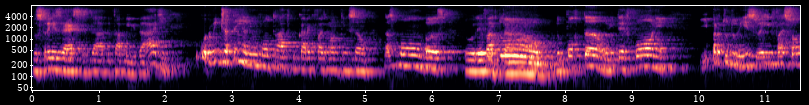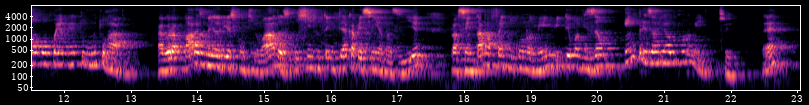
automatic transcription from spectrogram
dos três S da habitabilidade, o condomínio já tem ali um contrato com o cara que faz manutenção das bombas, do elevador, do portão, do interfone. E para tudo isso ele faz só um acompanhamento muito rápido. Agora, para as melhorias continuadas, o síndico tem que ter a cabecinha vazia para sentar na frente do condomínio e ter uma visão empresarial do condomínio. Sim. Né?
